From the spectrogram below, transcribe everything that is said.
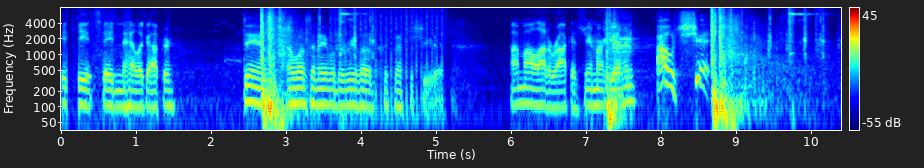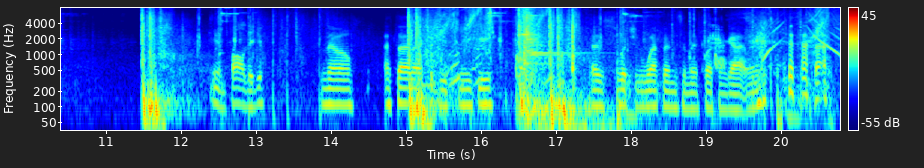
Idiot stayed in the helicopter. Damn, I wasn't able to reload quick enough to shoot it. I'm all out of rockets. Jim. do you have any? Oh shit! You didn't fall, did you? No, I thought I could be sneaky. I was switching weapons and they fucking got me.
